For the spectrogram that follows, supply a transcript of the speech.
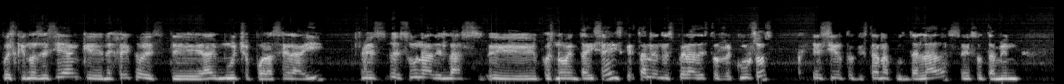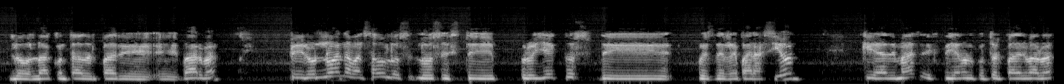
pues que nos decían que en efecto este, hay mucho por hacer ahí. Es, es una de las eh, pues 96 que están en espera de estos recursos. Es cierto que están apuntaladas, eso también lo, lo ha contado el padre eh, Barba, pero no han avanzado los, los este, proyectos de, pues de reparación, que además, este, ya no lo contó el padre Barba,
